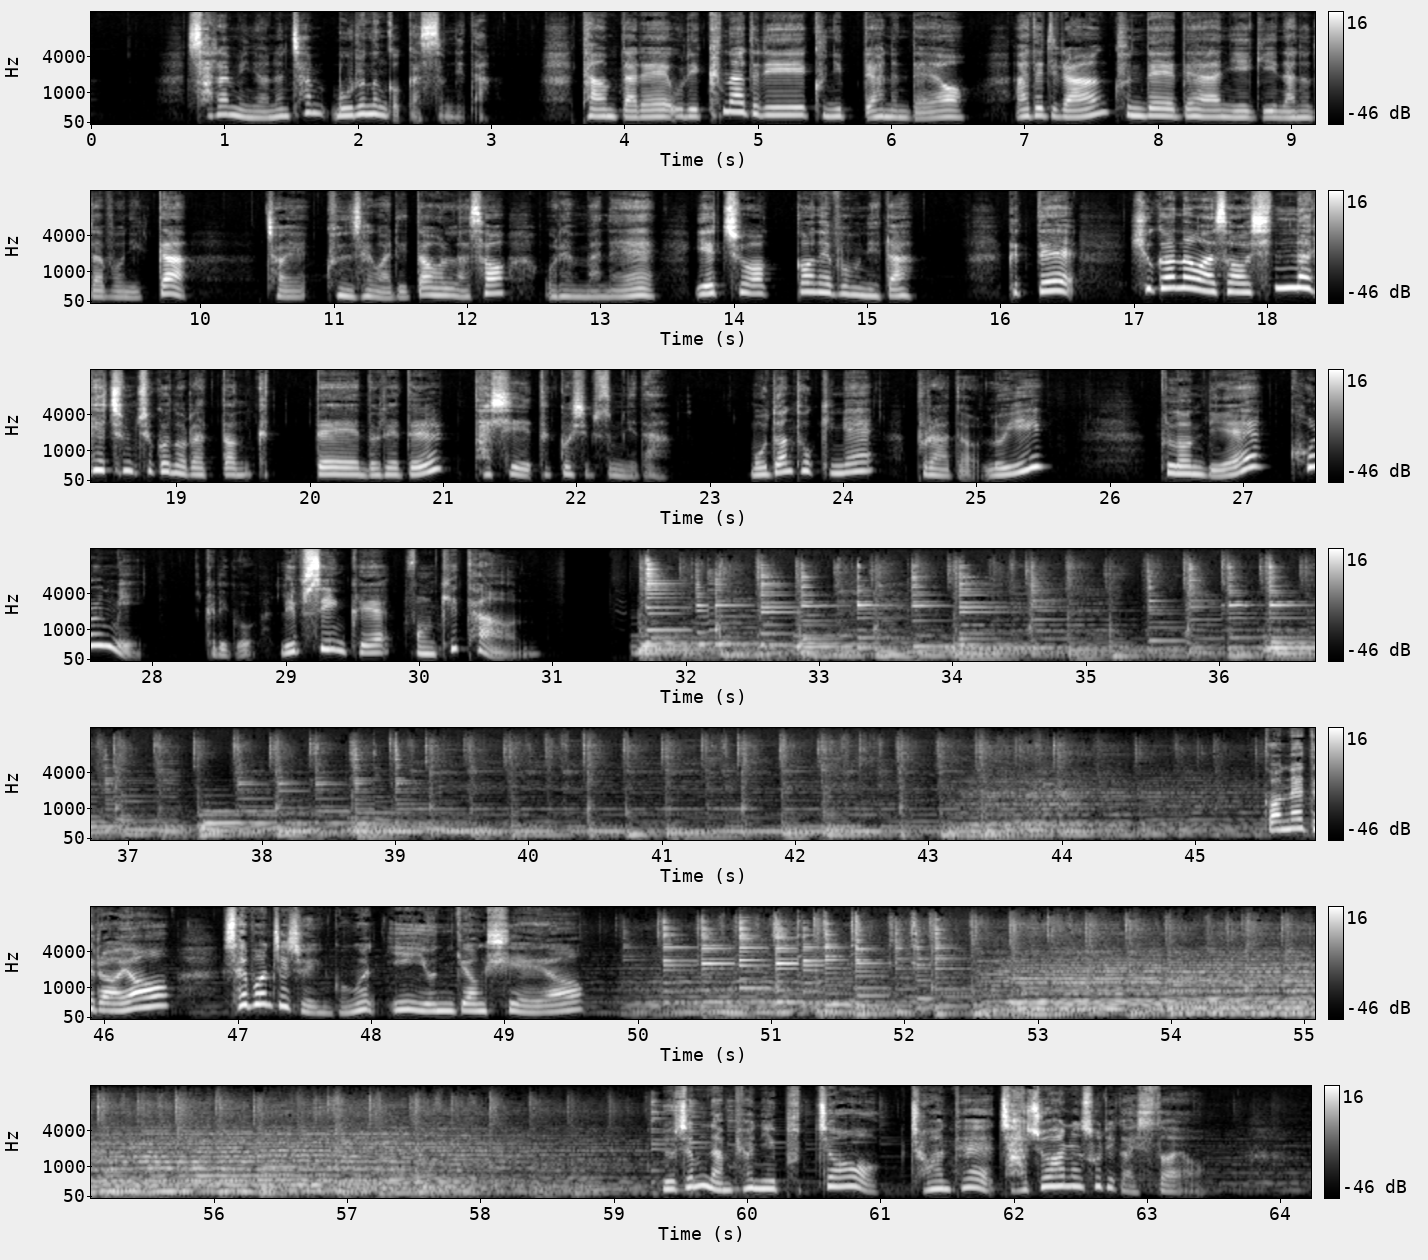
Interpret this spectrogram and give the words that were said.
사람 인연은 참 모르는 것 같습니다. 다음 달에 우리 큰아들이 군입대 하는데요. 아들이랑 군대에 대한 얘기 나누다 보니까 저의 군 생활이 떠올라서 오랜만에 옛 추억 꺼내봅니다. 그때 휴가 나와서 신나게 춤추고 놀았던 그때 노래들 다시 듣고 싶습니다. 모던 토킹의 Brother Louie, 블론디의 Call Me, 그리고 Lipps Inc.의 Funkytown. 꺼내들어요. 세 번째 주인공은 이윤경 씨예요. 요즘 남편이 부쩍 저한테 자주 하는 소리가 있어요.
